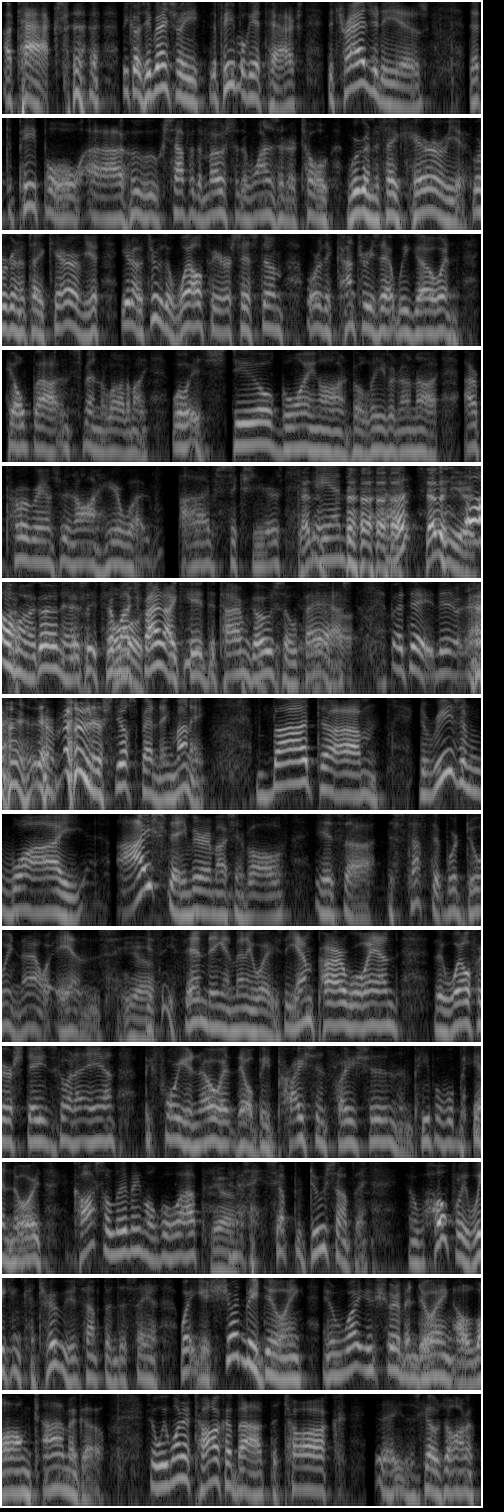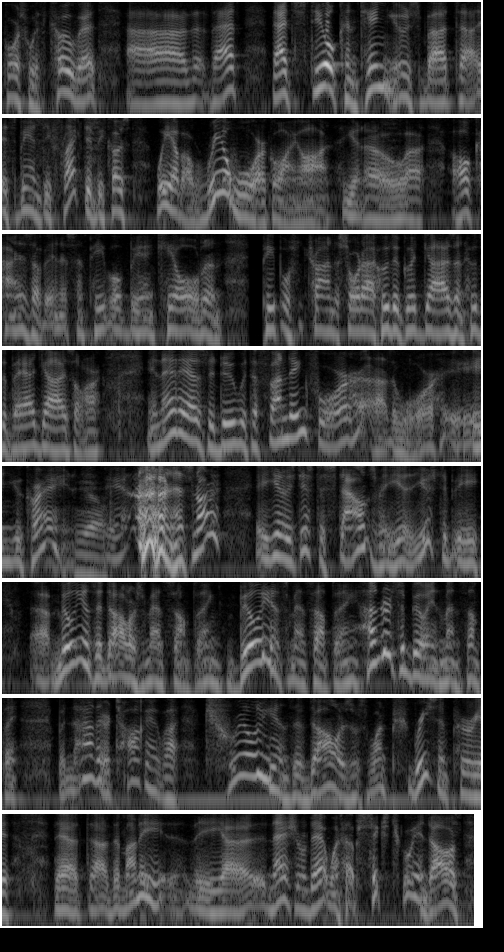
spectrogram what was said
a tax because eventually the people get taxed. The tragedy is that the people uh, who suffer the most are the ones that are told, we're going to take care of you, we're going to take care of you, you know, through the welfare system or the countries that we go and help out and spend a lot of money. Well, it's still going on, believe it or not. Our program's been on here, what, five, six years? Seven. And, huh? Seven years. Oh my goodness! It's so much fun. I can't. The time goes so fast. But they they're, they're they're still spending money. But um, the reason why I stay very much involved is uh, the stuff that we're doing now ends. Yeah. It's it's ending in many ways. The empire will end. The welfare state is going to end. Before you know it, there'll be price inflation, and people will be annoyed. Cost of living will go up. Yeah. And I say, "Some- do something. And hopefully, we can contribute something to saying what you should be doing and what you should have been doing a long time ago. So, we want to talk about the talk. Uh, this goes on, of course, with COVID. Uh, that that still continues, but uh, it's being deflected because we have a real war going on. You know, uh, all kinds of innocent people being killed and people trying to sort out who the good guys and who the bad guys are. And that has to do with the funding for uh, the war in Ukraine. Yeah. It's not, a, you know, it just astounds me. It used to be uh, millions of dollars meant something, billions meant something, hundreds of billions meant something, but now they're talking about trillions of dollars. There was one p- recent period that uh, the money, the uh, national debt went up $6 trillion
